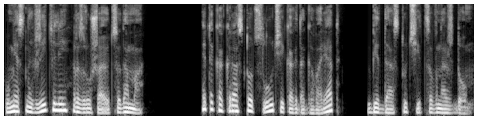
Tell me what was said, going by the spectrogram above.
У местных жителей разрушаются дома. Это как раз тот случай, когда говорят «беда стучится в наш дом».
